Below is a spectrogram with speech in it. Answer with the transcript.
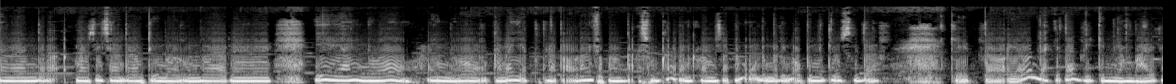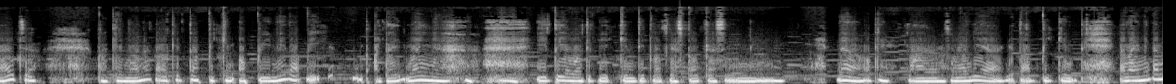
jangan ter maksudnya jangan terlalu diumbar-umbar iya yeah, I know I know. Karena ya beberapa orang suka nggak suka kan kalau misalkan oh dengerin opini terus gitu. Gitu. Ya udah kita bikin yang baik aja. Bagaimana kalau kita bikin opini tapi ada hikmahnya? Itu yang mau dibikin di podcast podcast ini. Nah oke okay, langsung aja ya kita bikin. Karena ini kan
